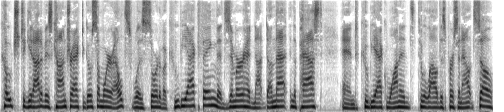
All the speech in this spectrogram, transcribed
coach to get out of his contract to go somewhere else was sort of a Kubiak thing that Zimmer had not done that in the past and Kubiak wanted to allow this person out. So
